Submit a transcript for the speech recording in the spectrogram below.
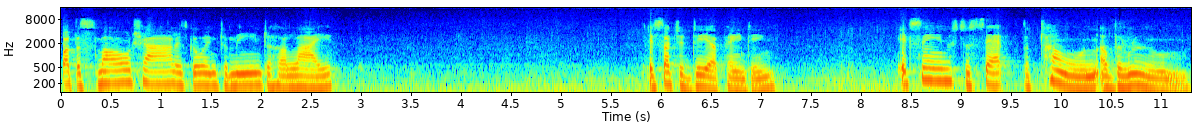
what the small child is going to mean to her life? It's such a dear painting. It seems to set the tone of the room.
